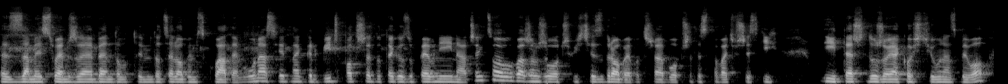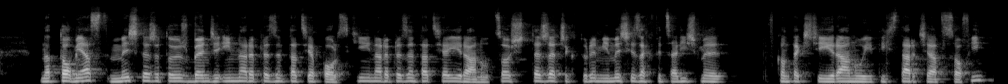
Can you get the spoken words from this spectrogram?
z zamysłem, że będą tym docelowym składem. U nas jednak Grbicz podszedł do tego zupełnie inaczej, co uważam, że było oczywiście zdrowe, bo trzeba było przetestować wszystkich i też dużo jakości u nas było. Natomiast myślę, że to już będzie inna reprezentacja Polski, inna reprezentacja Iranu. Coś, te rzeczy, którymi my się zachwycaliśmy w kontekście Iranu i tych starcia w Sofii.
